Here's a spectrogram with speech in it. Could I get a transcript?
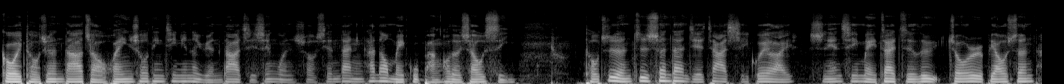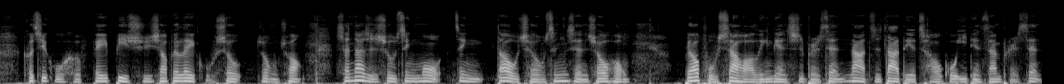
各位投资人，大家早，欢迎收听今天的元大旗新闻。首先带您看到美股盘后的消息。投资人自圣诞节假期归来，十年期美债值率周日飙升，科技股和非必需消费类股受重创。三大指数静末，净道琼惊险收红，标普下滑零点四 percent，纳指大跌超过一点三 percent。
